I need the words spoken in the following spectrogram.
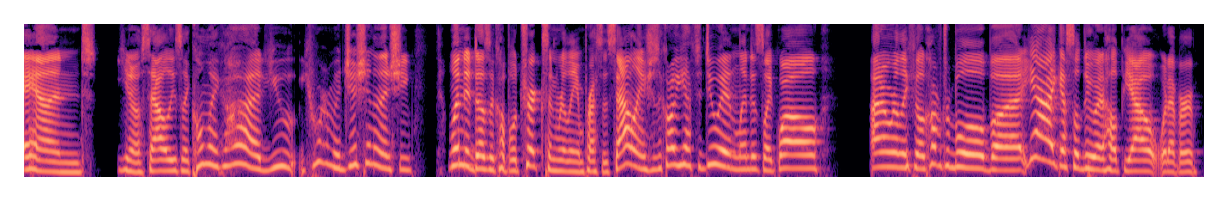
And you know, Sally's like, "Oh my god, you you are a magician!" And then she Linda does a couple of tricks and really impresses Sally, and she's like, "Oh, you have to do it." And Linda's like, "Well, I don't really feel comfortable, but yeah, I guess I'll do it. Help you out, whatever."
